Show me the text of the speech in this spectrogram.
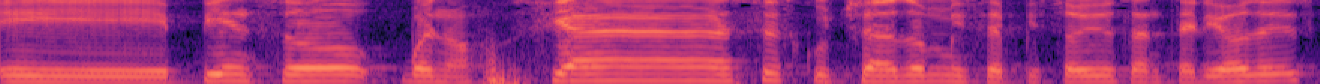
eh, pienso, bueno, si has escuchado mis episodios anteriores,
